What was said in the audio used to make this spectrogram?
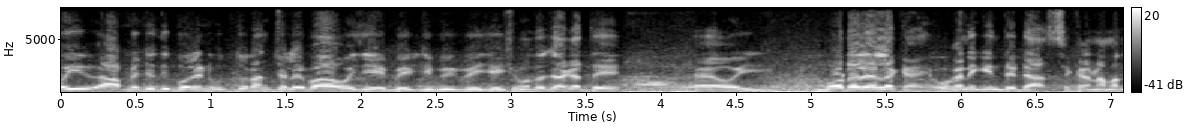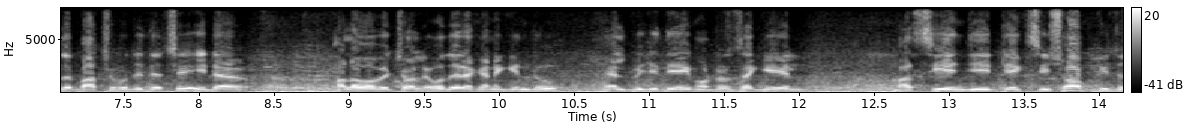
ওই আপনি যদি বলেন উত্তরাঞ্চলে বা ওই যে যে সমস্ত জায়গাতে ওই বর্ডার এলাকায় ওখানে কিন্তু এটা আসছে। কারণ আমাদের পার্শ্ববর্তী দেশে এটা ভালোভাবে চলে। ওদের এখানে কিন্তু এলপিজি দিয়েই মোটরসাইকেল বা সিএনজি ট্যাক্সি সব কিছু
